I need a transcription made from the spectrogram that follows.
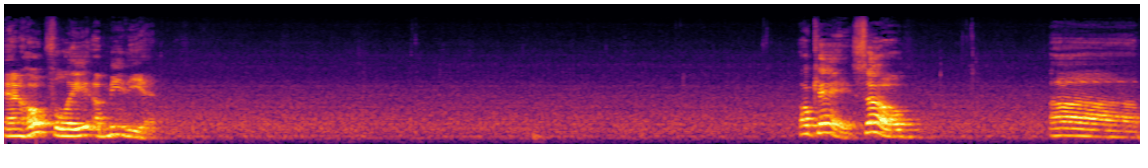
and hopefully immediate. Okay, so um,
